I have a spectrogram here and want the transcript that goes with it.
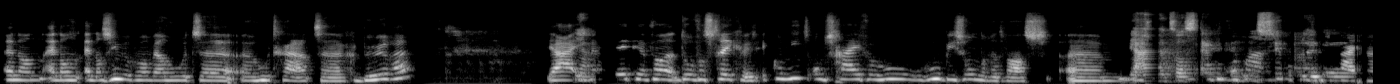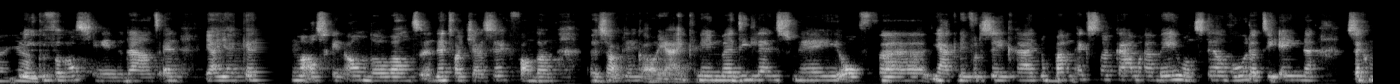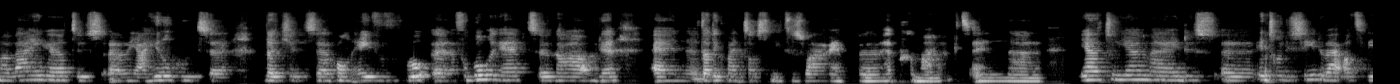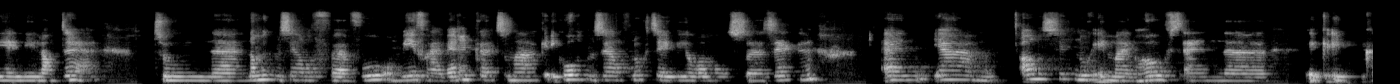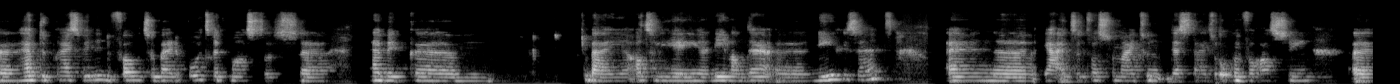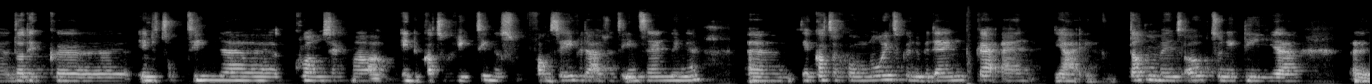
En dan, en dan, en dan zien we gewoon wel hoe het, uh, hoe het gaat uh, gebeuren. Ja, ik ben van, door van streek geweest. Ik kon niet omschrijven hoe, hoe bijzonder het was. Um, ja, het was echt een superleuke leuke verrassing inderdaad. En ja, jij kent me als geen ander. Want uh, net wat jij zegt, van dan uh, zou ik denken, oh ja, ik neem uh, die lens mee. Of ja, ik neem voor de zekerheid nog maar een extra camera mee. Want stel voor dat die ene zeg maar weigert. Dus ja, heel goed dat je het gewoon even verborgen hebt gehouden. En dat ik mijn tas niet te zwaar heb, heb gemaakt. En ja, toen jij mij dus introduceerde bij Atelier Nederlandais toen uh, nam ik mezelf uh, voor om meer vrij werk uh, te maken. Ik hoorde mezelf nog tegen Johan zeggen. En ja, alles zit nog in mijn hoofd. En ik, ik heb de prijswinnende foto bij de Portrait Masters heb ik, um, bij Atelier Nederlander neergezet. En ja, het, het, was voor mij toen destijds ook een verrassing uh, dat ik uh, in de top 10 uh, eh, kwam, zeg maar, in de categorie tieners van 7000 inzendingen. Ehm, ik had dat gewoon nooit kunnen bedenken. En ja, ik, dat moment ook, toen ik die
